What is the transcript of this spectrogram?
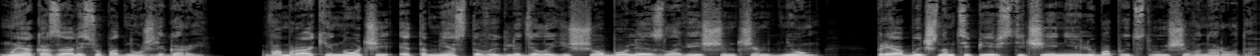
мы оказались у подножья горы. Во мраке ночи это место выглядело еще более зловещим, чем днем, при обычном теперь стечении любопытствующего народа.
